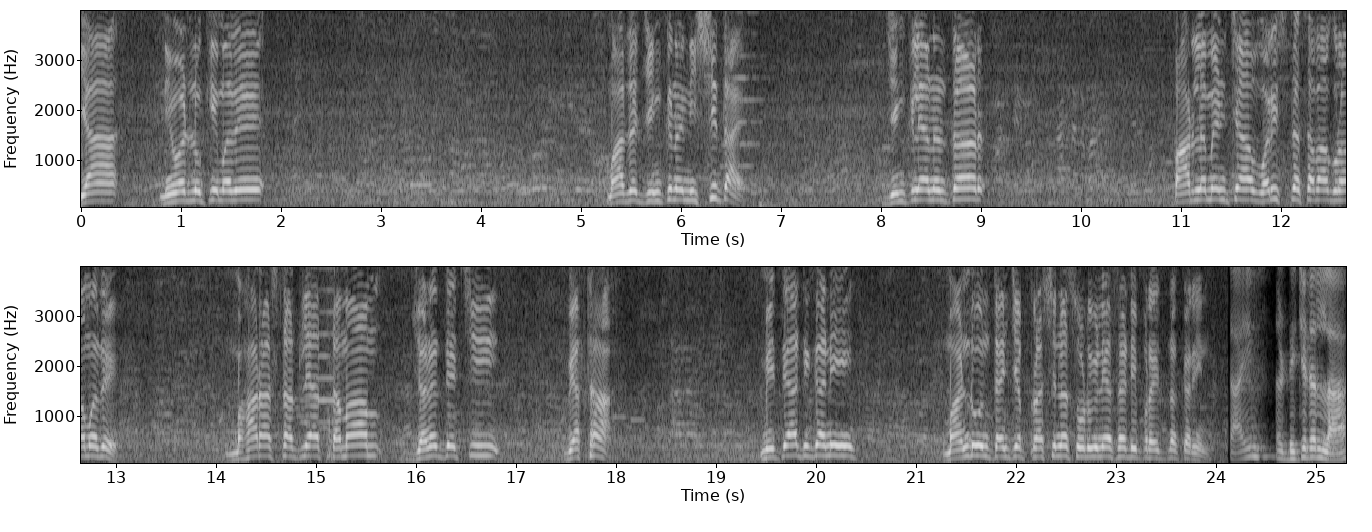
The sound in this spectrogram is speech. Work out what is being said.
या निवडणुकीमध्ये माझं जिंकणं निश्चित आहे. जिंकल्यानंतर पार्लमेंटच्या वरिष्ठ सभागृहामध्ये महाराष्ट्रातल्या तमाम जनतेची व्यथा मी त्या ठिकाणी मांडून त्यांचे प्रश्न सोडविण्यासाठी प्रयत्न करीन. टाइम्स डिजिटलला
